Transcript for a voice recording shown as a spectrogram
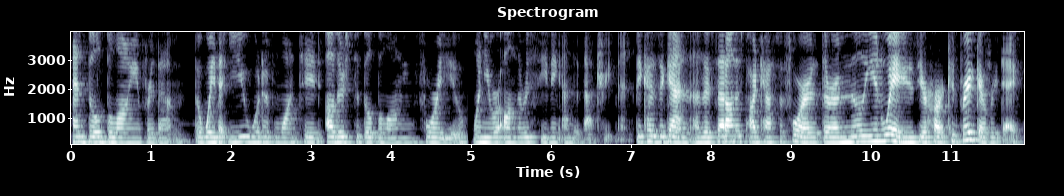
and build belonging for them the way that you would have wanted others to build belonging for you when you were on the receiving end of that treatment. Because again, as I've said on this podcast before, there are a million ways your heart could break every day.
